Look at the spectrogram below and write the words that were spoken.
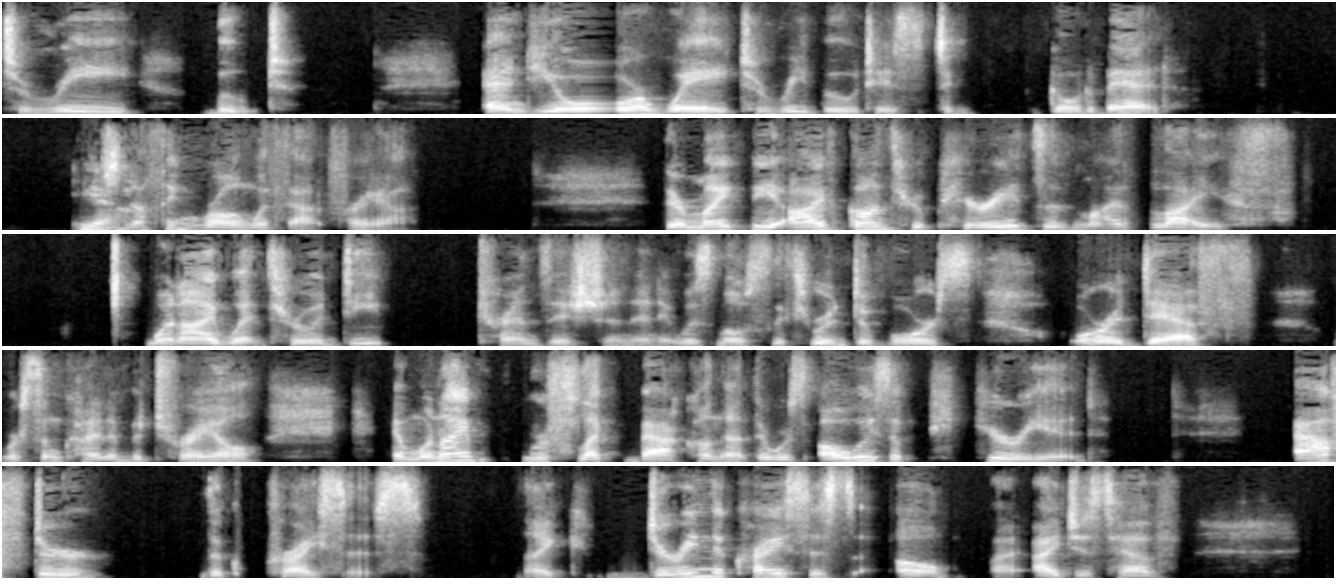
to reboot and your way to reboot is to go to bed yeah. there's nothing wrong with that freya there might be, I've gone through periods of my life when I went through a deep transition, and it was mostly through a divorce or a death or some kind of betrayal. And when I reflect back on that, there was always a period after the crisis. Like during the crisis, oh, I just have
